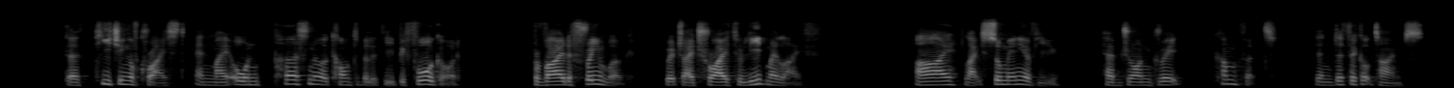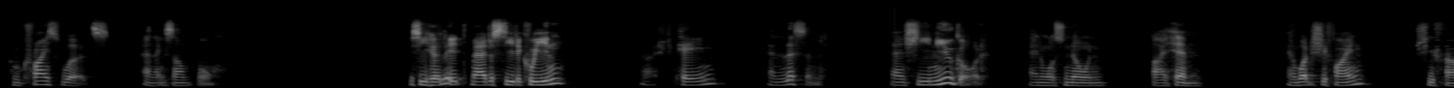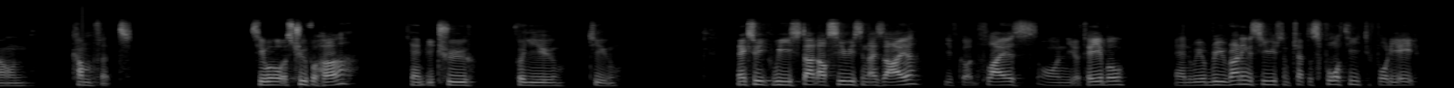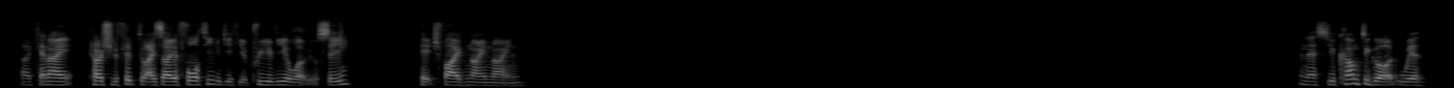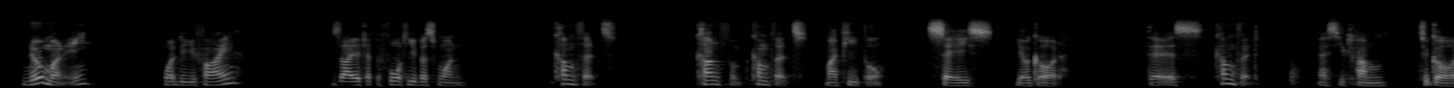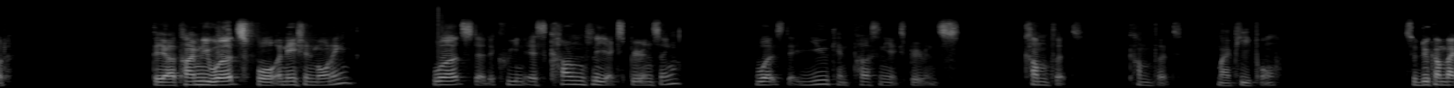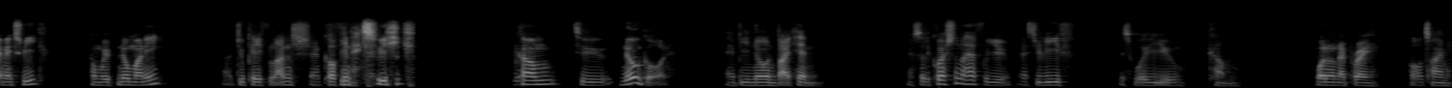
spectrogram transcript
the teaching of Christ and my own personal accountability before God provide a framework which I try to lead my life. I, like so many of you, have drawn great comfort in difficult times from Christ's words and example. You see, Her late Majesty the Queen uh, came and listened, and she knew God and was known by Him. And what did she find? she found comfort. See what was true for her can be true for you too. Next week, we start our series in Isaiah. You've got flyers on your table, and we'll be running the series from chapters 40 to 48. Uh, can I encourage you to flip to Isaiah 40 to give you a preview of what you'll see? Page 599. And as you come to God with no money, what do you find? Isaiah chapter 40, verse 1. Comfort, comfort, comfort my people, says your God. There is comfort as you come to God. They are timely words for a nation mourning, words that the Queen is currently experiencing, words that you can personally experience. Comfort, comfort my people. So do come back next week come with no money uh, to pay for lunch and coffee next week. come to know God and be known by Him. And so the question I have for you as you leave is will you come? Why don't I pray all time?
